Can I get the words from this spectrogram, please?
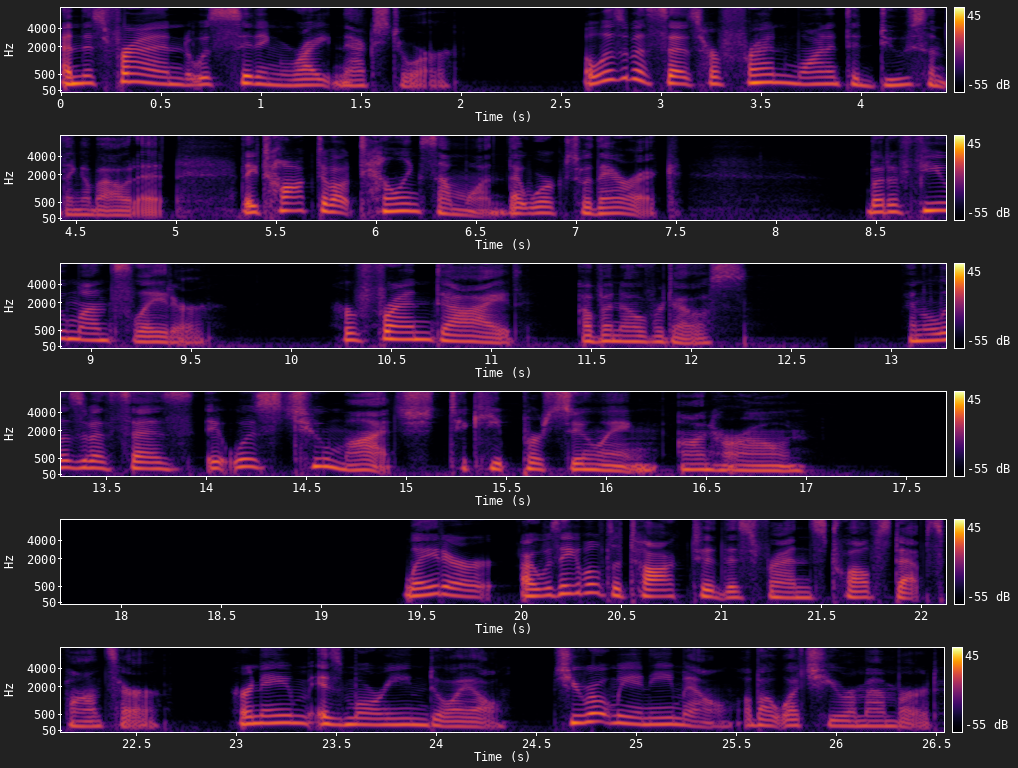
and this friend was sitting right next to her. Elizabeth says her friend wanted to do something about it. They talked about telling someone that works with Eric. But a few months later, her friend died of an overdose and Elizabeth says it was too much to keep pursuing on her own. Later, I was able to talk to this friend's 12 step sponsor. Her name is Maureen Doyle. She wrote me an email about what she remembered.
